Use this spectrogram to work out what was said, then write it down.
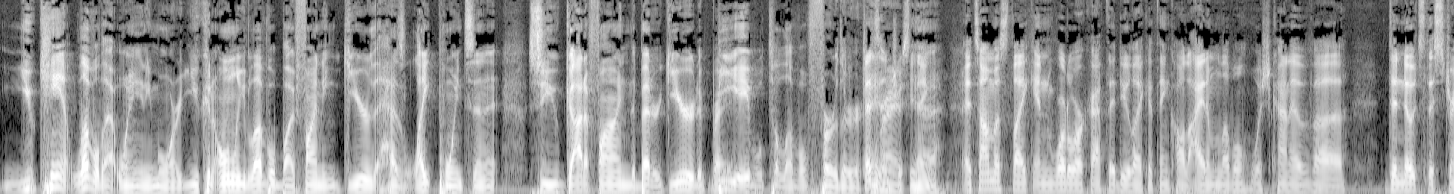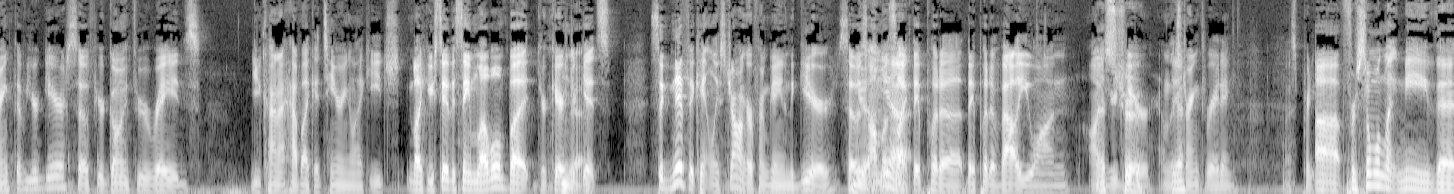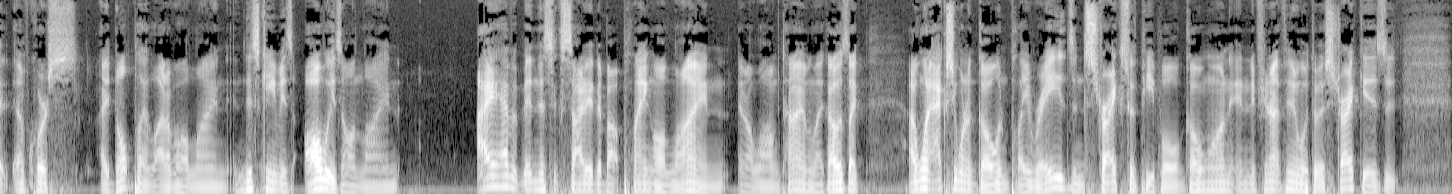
You can't level that way anymore. You can only level by finding gear that has light points in it. So you got to find the better gear to be able to level further. That's And- interesting. yeah. It's almost like in World of Warcraft they do like a thing called item level, which kind of uh, denotes the strength of your gear. So if you're going through raids, you kind of have like a tiering, like each like you stay the same level, but your character Yeah. gets significantly stronger from getting the gear. So it's Yeah. almost Yeah. like they put a they put a value on on That's your true. gear on the Yeah. strength rating. That's pretty. Cool. Uh, for someone like me, that of course I don't play a lot of online, and this game is always online. I haven't been this excited about playing online in a long time. Like I was like, I want actually want to go and play raids and strikes with people. Go on, and if you're not familiar with what a strike is, it,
